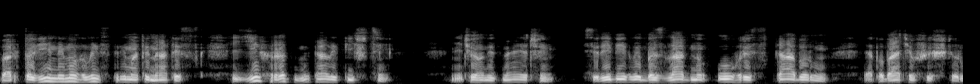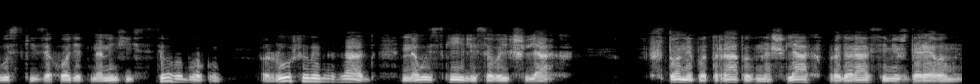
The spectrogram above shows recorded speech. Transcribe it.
Вартові не могли стримати натиск, їх розмитали пішці. Нічого не знаючи, сюди бігли безладно угри з табору, та, побачивши, що руські заходять на них із цього боку, рушили назад на вузький лісовий шлях. Хто не потрапив на шлях, продирався між деревами.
